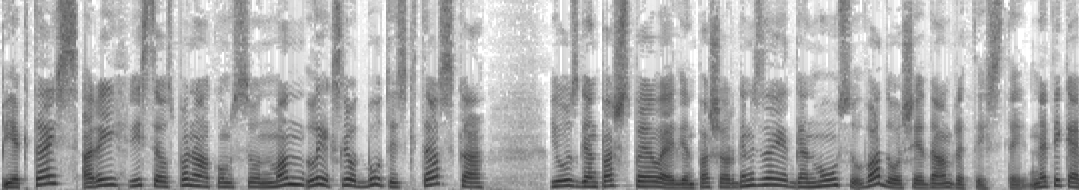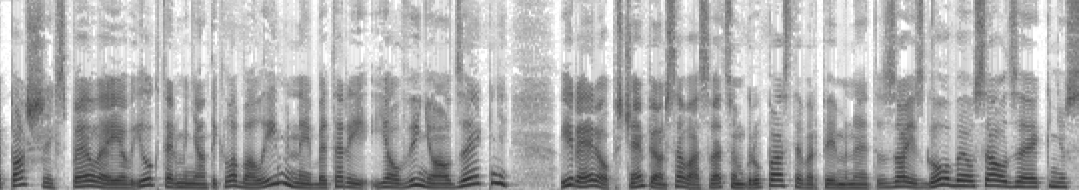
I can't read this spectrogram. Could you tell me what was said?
piektais, arī izcels panākums, un man liekas ļoti būtiski tas, ka Jūs gan paši spēlējat, gan paši organizējat, gan mūsu vadošie dambretisti ne tikai paši spēlē jau ilgtermiņā tik labā līmenī, bet arī jau viņu audzēkņi ir Eiropas čempioni savās vecuma grupās, te var pieminēt Zojas Golubevas audzēkņus,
